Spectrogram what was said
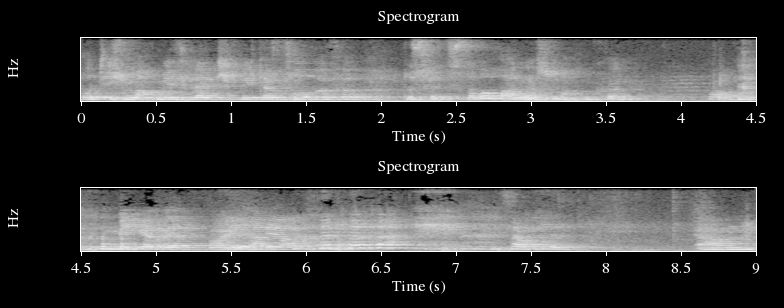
Und ich mache mir vielleicht später Vorwürfe, das hättest du auch anders machen können. Wow. Mega wertvoll, ja. ja. Toll. Ähm,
